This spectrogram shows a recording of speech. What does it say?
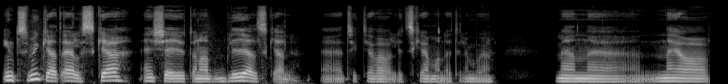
inte så mycket att älska en tjej utan att bli älskad, eh, tyckte jag var lite skrämmande till en början. Men eh, när jag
